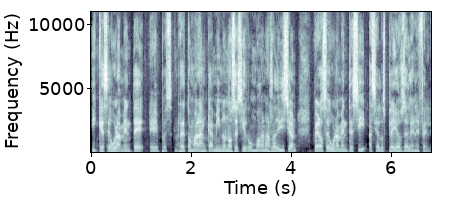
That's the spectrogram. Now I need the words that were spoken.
y que seguramente eh, pues retomarán camino, no sé si rumbo a ganar la división, pero seguramente sí hacia los playoffs de la NFL.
